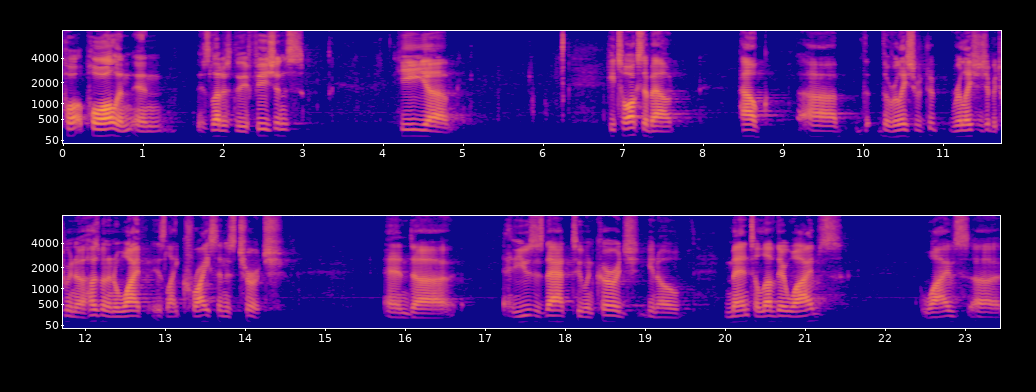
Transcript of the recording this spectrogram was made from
Paul, in, in, his letters to the Ephesians, he, uh, he talks about how uh, the, the relationship, relationship between a husband and a wife is like Christ and his church. And, uh, and he uses that to encourage, you know, men to love their wives, wives uh,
